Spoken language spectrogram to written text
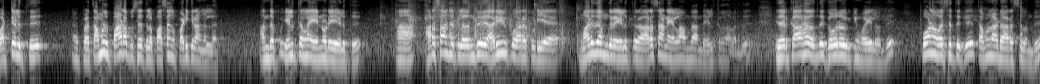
வட்டெழுத்து இப்போ தமிழ் பாடப்புஸ்தகத்தில் பசங்க படிக்கிறாங்கல்ல அந்த எழுத்தெல்லாம் என்னுடைய எழுத்து. அரசாங்கத்தில் வந்து அறிவிப்பு வரக்கூடிய மருதம்ங்கிற எழுத்து அரசாணை எல்லாம் வந்து அந்த எழுத்துல தான் வருது. இதற்காக வந்து கௌரவிக்கும் வகையில் வந்து போன வருஷத்துக்கு தமிழ்நாடு அரசு வந்து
